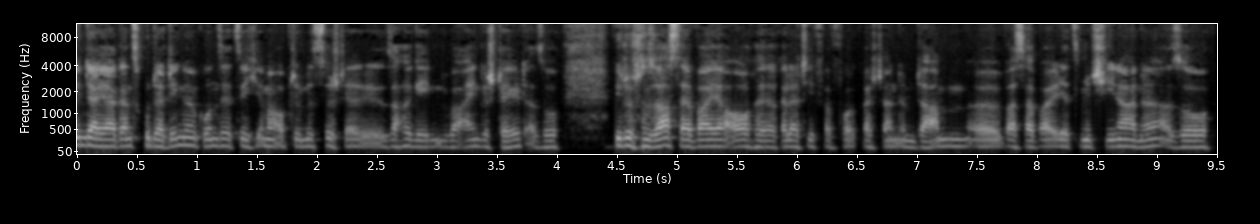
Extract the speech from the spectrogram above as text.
bin da ja ganz guter Dinge, grundsätzlich immer optimistisch der Sache gegenüber eingestellt. Also wie du schon sagst, er war ja auch äh, relativ erfolgreich dann im Damenwasserball äh, jetzt mit China. Ne? Also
